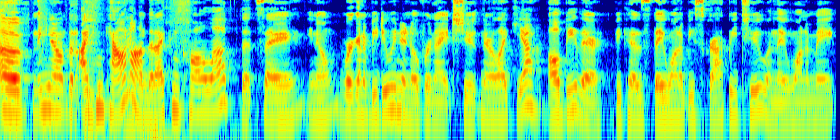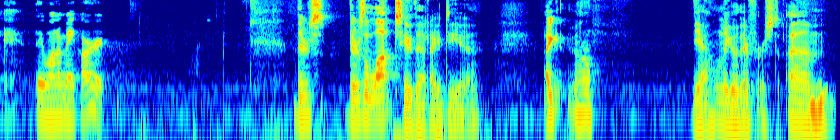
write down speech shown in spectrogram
of you know that I can count on that I can call up that say you know we're going to be doing an overnight shoot and they're like yeah I'll be there because they want to be scrappy too and they want to make they want to make art. There's there's a lot to that idea. I well, yeah. Let me go there first. Um,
